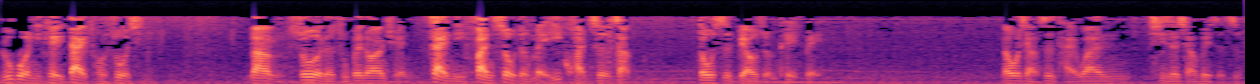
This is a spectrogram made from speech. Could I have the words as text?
如果你可以带头做起。让所有的主被动安全在你贩售的每一款车上都是标准配备，那我想是台湾汽车消费者之福，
